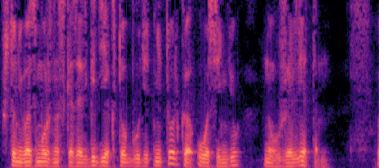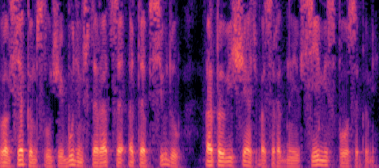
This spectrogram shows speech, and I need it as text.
что невозможно сказать, где кто будет не только осенью, но уже летом. Во всяком случае, будем стараться отовсюду оповещать вас, родные, всеми способами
